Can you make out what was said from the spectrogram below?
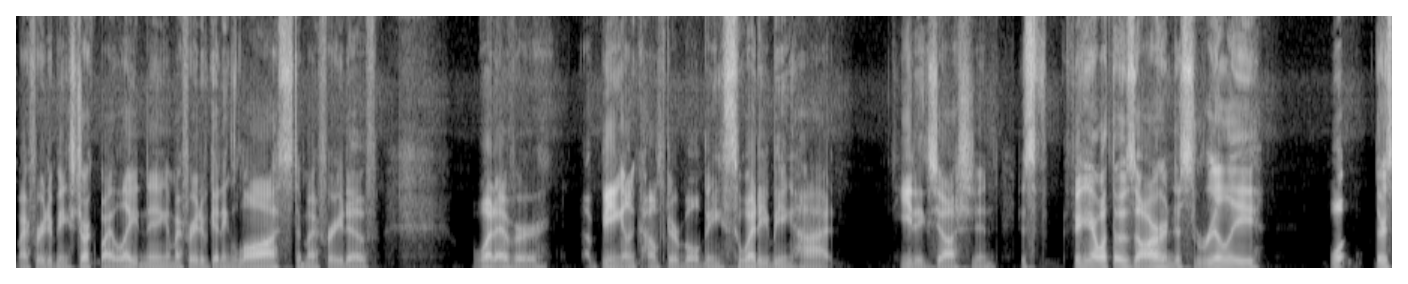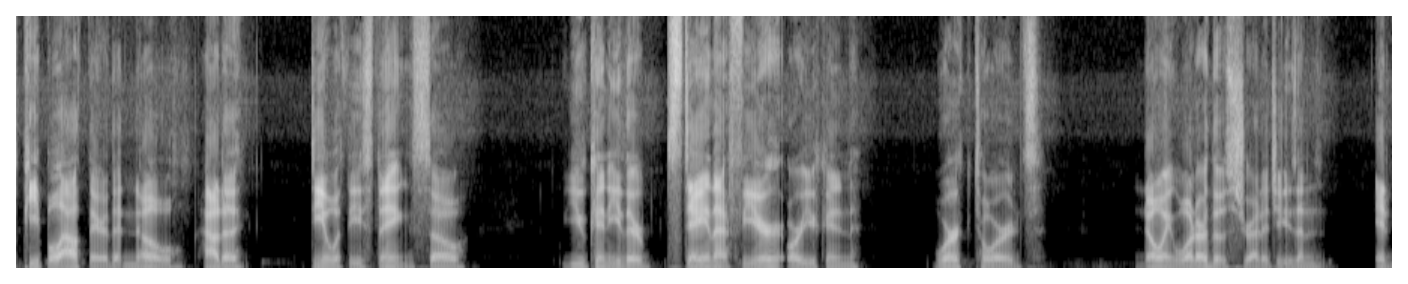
Am i afraid of being struck by lightning? Am i afraid of getting lost? Am i afraid of whatever? Uh, being uncomfortable being sweaty being hot heat exhaustion. Just f- figuring out what those are and just really what there's people out there that know how to deal with these things. So you can either stay in that fear or you can work towards knowing what are those strategies. And it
